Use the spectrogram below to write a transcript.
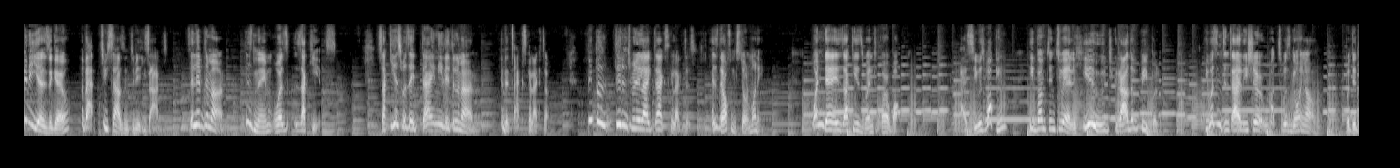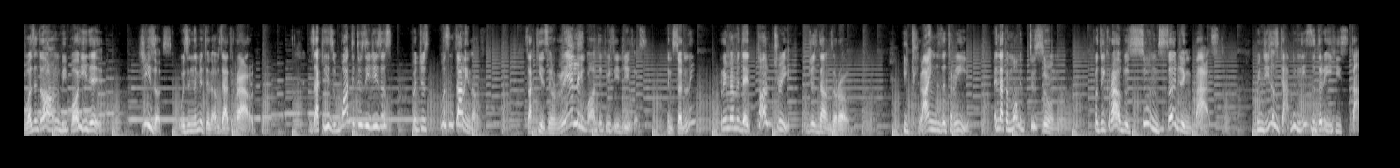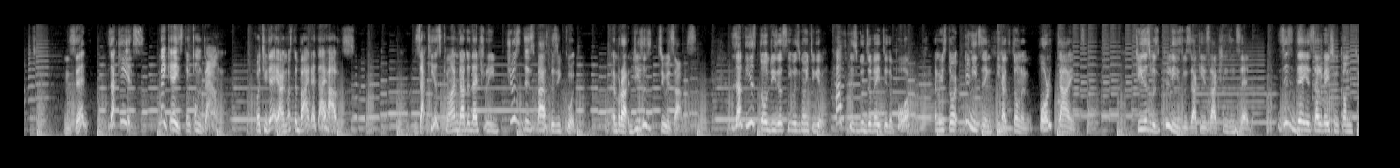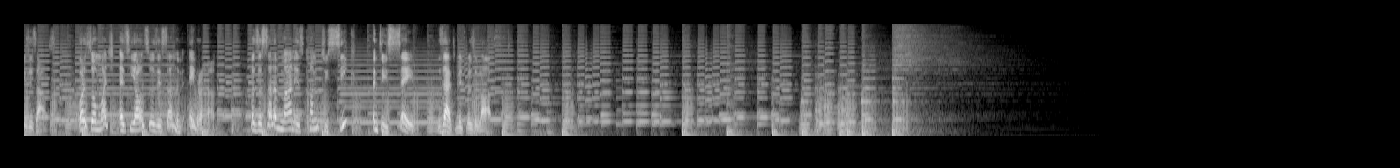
Many years ago, about 2000 to be exact, there lived a man. His name was Zacchaeus. Zacchaeus was a tiny little man and a tax collector. People didn't really like tax collectors, as they often stole money. One day, Zacchaeus went for a walk. As he was walking, he bumped into a huge crowd of people. He wasn't entirely sure what was going on, but it wasn't long before he did. Jesus was in the middle of that crowd. Zacchaeus wanted to see Jesus, but just wasn't tall enough. Zacchaeus really wanted to see Jesus, and suddenly remembered a tall tree just down the road. He climbed the tree, and not a moment too soon, for the crowd was soon surging past. When Jesus got beneath the tree, he stopped and said, Zacchaeus, make haste and come down, for today I must abide at thy house. Zacchaeus climbed out of that tree just as fast as he could and brought Jesus to his house. Zacchaeus told Jesus he was going to give half his goods away to the poor and restore anything he had stolen four times. Jesus was pleased with Zacchaeus' actions and said, This day is salvation come to this house, for so much as he also is a son of Abraham. For the Son of Man is come to seek and to save that which was lost.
